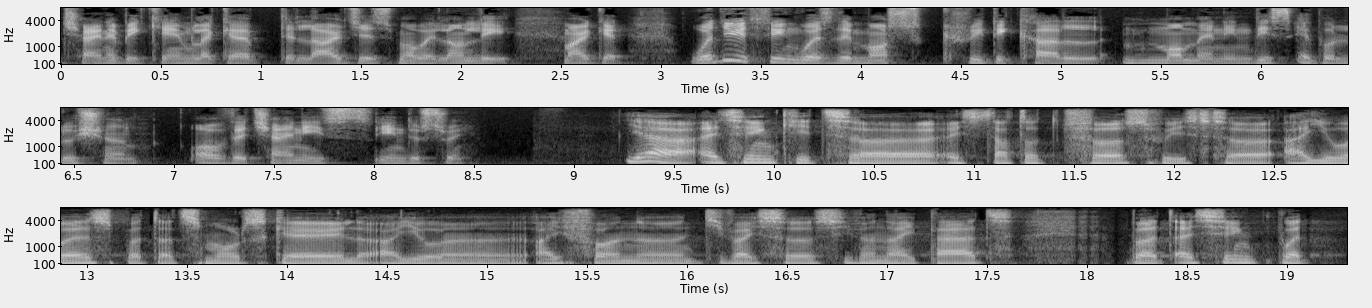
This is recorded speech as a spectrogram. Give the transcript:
China became like a, the largest mobile only market. What do you think was the most critical moment in this evolution of the Chinese industry? Yeah, I think it's uh, it started first with uh, iOS, but at small scale, uh, iPhone uh, devices, even iPads. But I think what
